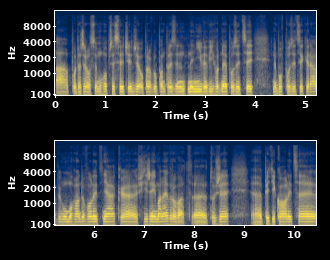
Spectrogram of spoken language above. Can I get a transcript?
a podařilo se mu ho přesvědčit, že opravdu pan prezident není ve výhodné pozici nebo v pozici, která by mu mohla dovolit nějak šířeji manévrovat. To, že pěti koalice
